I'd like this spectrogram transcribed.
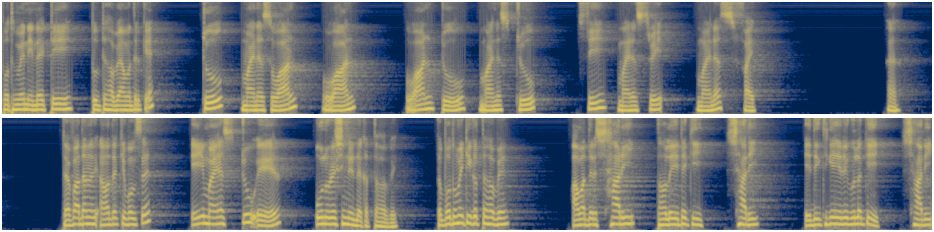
প্রথমে নির্ণয়টি তুলতে হবে আমাদেরকে। Two minus one one one two minus two three minus three minus five হ্যাঁ। তারপর আমাদের- কি বলছে? এই মাইনাস টু এর অনুরেশন নির্ণয় করতে হবে। তো প্রথমে কি করতে হবে? আমাদের শাড়ি, তাহলে এটা কি শাড়ি? এদিক থেকে এগুলো কি শাড়ি?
